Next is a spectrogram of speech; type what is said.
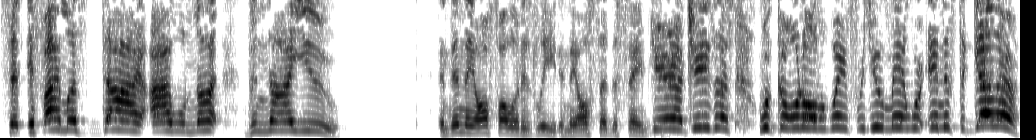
said, if I must die, I will not deny you. And then they all followed his lead and they all said the same. Yeah, Jesus, we're going all the way for you, man. We're in this together.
